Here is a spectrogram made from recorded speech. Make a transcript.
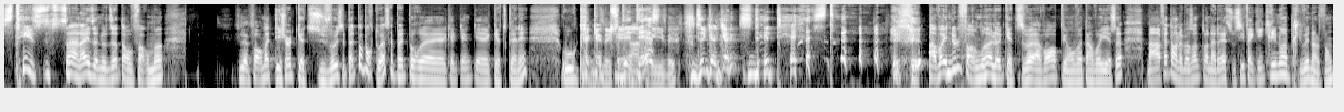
si, tu te sens à l'aise de nous dire ton format, le format de t-shirt que tu veux, c'est peut-être pas pour toi, ça peut être pour euh, quelqu'un que, que tu connais ou quelqu'un que tu détestes. privé. Tu dis quelqu'un que tu détestes. Envoie-nous le format là, que tu veux avoir, puis on va t'envoyer ça. Mais en fait, on a besoin de ton adresse aussi. Fait qu'écris-nous en privé, dans le fond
